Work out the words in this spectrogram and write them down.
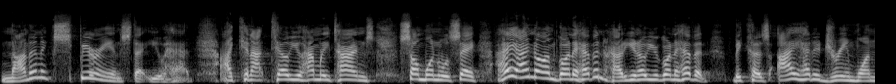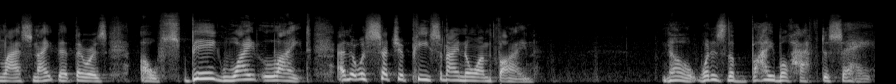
not an experience that you had? I cannot tell you how many times someone will say, Hey, I know I'm going to heaven. How do you know you're going to heaven? Because I had a dream one last night that there was a big white light and there was such a peace, and I know I'm fine. No, what does the Bible have to say?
